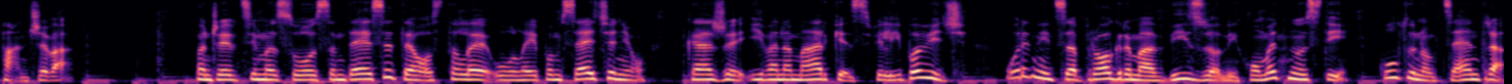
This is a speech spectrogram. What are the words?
Pančeva. Pančevcima su 80. ostale u lepom sećanju, kaže Ivana Marquez Filipović, urednica programa vizualnih umetnosti Kulturnog centra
